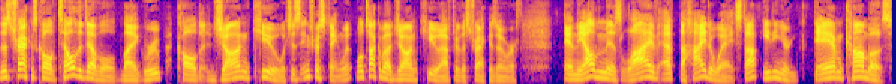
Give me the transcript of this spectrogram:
This track is called Tell the Devil by a group called John Q, which is interesting. We- We'll talk about John Q after this track is over. And the album is Live at the Hideaway. Stop eating your damn combos.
